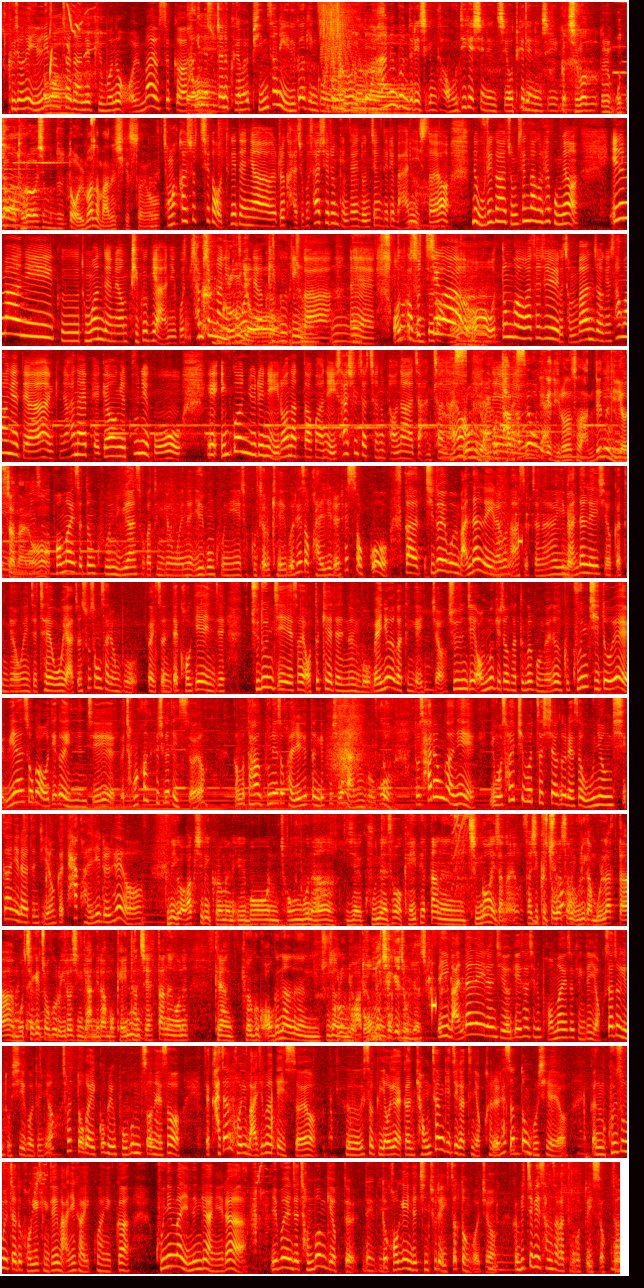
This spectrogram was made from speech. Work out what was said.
그 전에 1, 2, 3차 단의 규모는 얼마였을까? 확인된 숫자는 그야말로 빙산의 일각인 거예요. 그러니까요. 많은 분들이 지금 다 어디 계시는지 어떻게 되는지. 그러니까 증언을 못하고 네. 돌아가신 분들도 얼마나 많으시겠어요. 정확한 수치가 어떻게 되냐를 가지고 사실은 굉장히 논쟁들이 많이 있어요. 근데 우리가 좀 생각을 해보면 1만이 그 동원되면 비극이 아니고 30만이 그럼요. 동원되면 비극인가. 음. 네. 숫자가 어, 수치가 문제가 어, 어떤 거가 사실 그 전반적인 상황에 대한 그냥 하나의 배경일 뿐이고 이 인권 유린이 일어났다고 하는 이 사실 자체는 변화하지 않잖아요. 그럼요. 이건 네, 단한 맞습니다. 명에게도 일어나서는 안 되는 일이었잖아요. 버마에 있었던 군 위안소 같은 경우에는 일본 군이 적극적으로 개입을 해서 관리를 했었고, 그러니까 지도에 보면 만달레이라고 나왔었잖아요. 이 네. 만달레이 지역 같은 경우에 이제 제5 야전 수송 사령부가 있었는데 거기에 이제 주둔지에서 어떻게 해야 되는 뭐 매뉴얼 같은 게 있죠. 주둔지 업무 규정 같은 걸 보면은 그 군 지도에 위안소가 어디가 있는지 정확하게 표시가 돼 있어요. 그러니까 뭐 다 군에서 관리를 했던 게 표시가 나는 거고 또 사령관이 이 뭐 설치부터 시작을 해서 운영 시간이라든지 이런 걸 다 관리를 해요. 근데 이거 확실히 그러면 일본 정부나 이제 군에서 개입했다는 증거이잖아요. 사실 그쪽에서는 우리가 몰랐다, 뭐 체계적으로 이뤄진 게 아니라 뭐 개인 단체 했다는 거는 그냥 결국 어긋나는 주장인 것 그럼요. 같아요. 너무 체계적이야. 지금. 근데 이 만달레이라는 지역이 사실은 버마에서 굉장히 역사적인 도시거든요. 철도가 있고 그리고 보금선에서 이제 가장 거의 마지막에 있어요. 그- 그래서 그 여기가 약간 병참 기지 같은 역할을 했었던 곳이에요. 그러니까 뭐 군수 물자도 거기에 굉장히 많이 가 있고 하니까 군인만 있는 게 아니라 일본의 이제 전범 기업들 네, 네. 또 거기에 이제 진출해 있었던 거죠. 그러니까 미쯔비시 상사 같은 것도 있었고.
